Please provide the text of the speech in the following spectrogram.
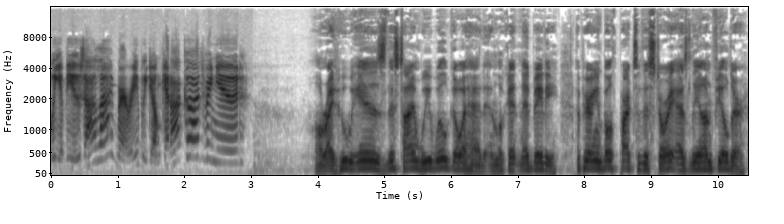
We abuse our library. We don't get our cards renewed. All right, who is this time? We will go ahead and look at Ned Beatty, appearing in both parts of this story as Leon Fielder.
